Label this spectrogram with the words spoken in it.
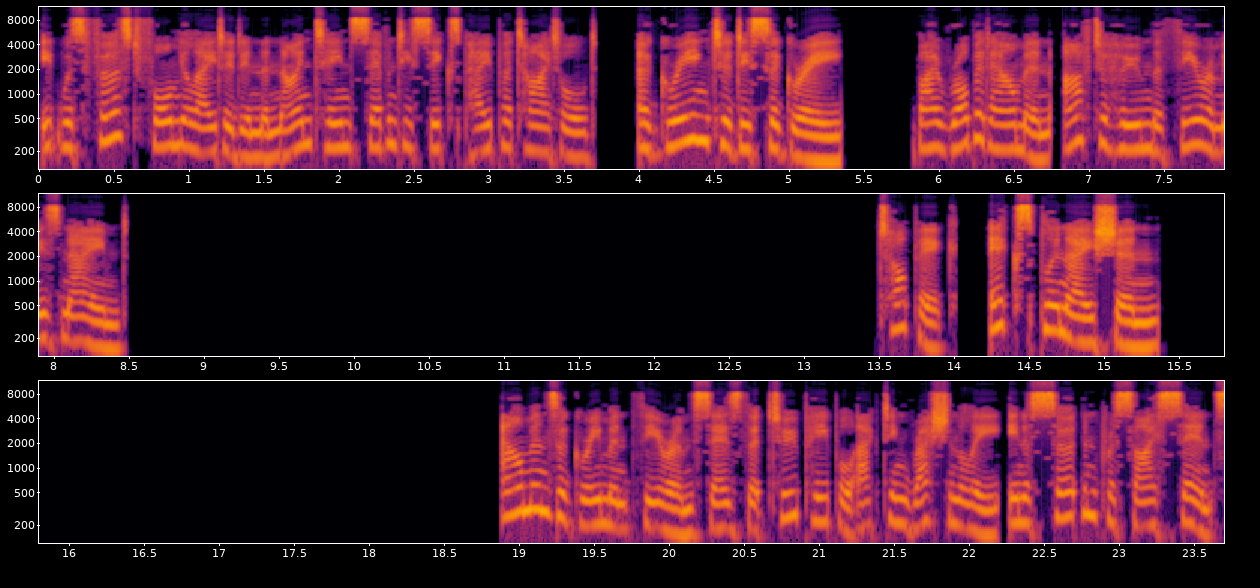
It was first formulated in the 1976 paper titled, Agreeing to Disagree, by Robert Aumann, after whom the theorem is named. Topic. Explanation Aumann's agreement theorem says that two people acting rationally in a certain precise sense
